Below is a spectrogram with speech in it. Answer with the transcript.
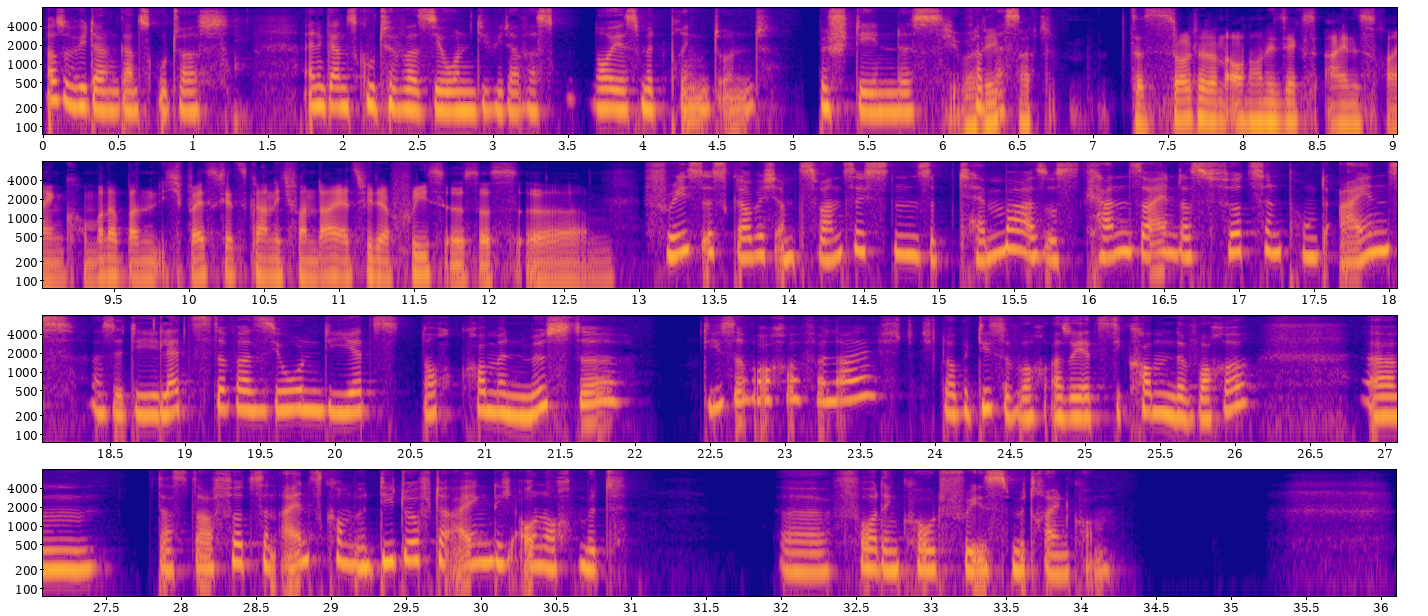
Also wieder ein ganz gutes, eine ganz gute Version, die wieder was Neues mitbringt und Bestehendes. Ich überlege gerade, das sollte dann auch noch in die 6.1 reinkommen, oder? Ich weiß jetzt gar nicht, wann da jetzt wieder Freeze ist. Das, ähm Freeze ist, glaube ich, am 20. September. Also es kann sein, dass 14.1, also die letzte Version, die jetzt noch kommen müsste, diese Woche vielleicht. Ich glaube, diese Woche, also jetzt die kommende Woche, ähm, dass da 14.1 kommt und die dürfte eigentlich auch noch mit äh, vor den Code Freeze mit reinkommen.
